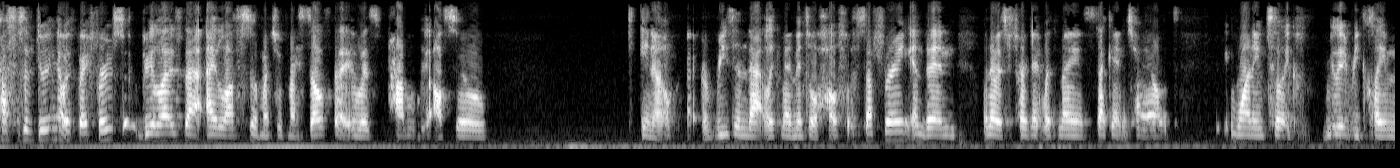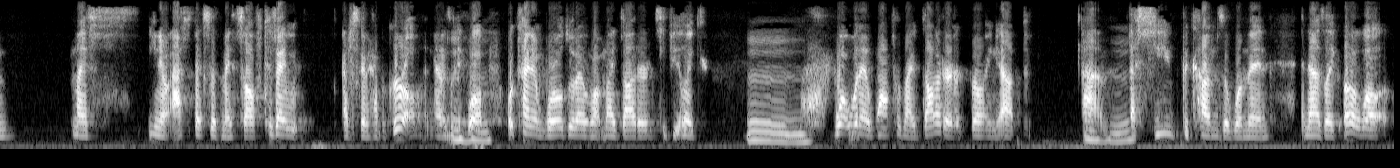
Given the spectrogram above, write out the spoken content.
process of doing that with my first, realized that I lost so much of myself that it was probably also you know, a reason that like my mental health was suffering. And then when I was pregnant with my second child, wanting to like really reclaim my, you know, aspects of myself because I, I was going to have a girl. And I was mm-hmm. like, well, mm-hmm. what kind of world would I want my daughter to be like? Mm. What would I want for my daughter growing up um, mm-hmm. as she becomes a woman? And I was like, oh, well,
